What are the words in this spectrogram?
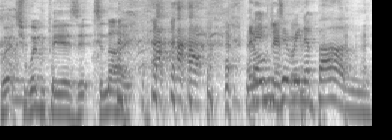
Which wimpy is it tonight? Bender in a bun.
